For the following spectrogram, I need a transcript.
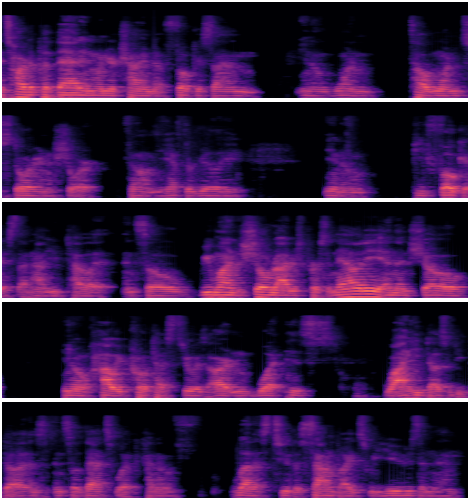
it's hard to put that in when you're trying to focus on you know one tell one story in a short film. You have to really you know be focused on how you tell it. And so we wanted to show roger's personality and then show you know how he protests through his art and what his why he does what he does. And so that's what kind of led us to the sound bites we use and then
